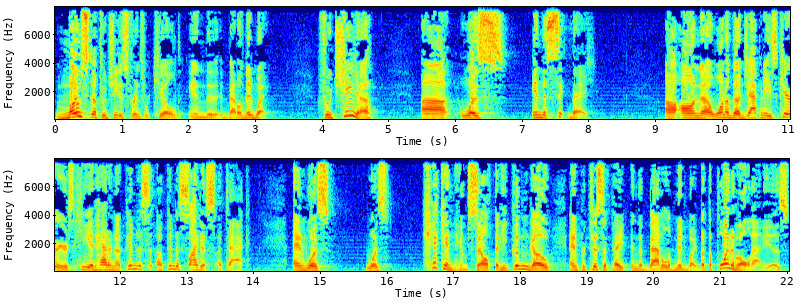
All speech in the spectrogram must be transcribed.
most of Fuchida's friends were killed in the Battle of Midway. Fuchida uh, was in the sick bay uh, on uh, one of the Japanese carriers, he had had an appendix, appendicitis attack and was was kicking himself that he couldn't go and participate in the Battle of Midway. But the point of all that is,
